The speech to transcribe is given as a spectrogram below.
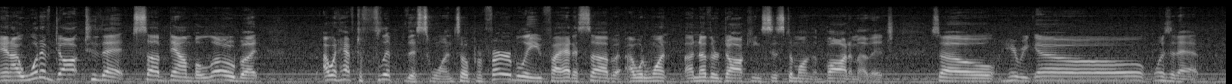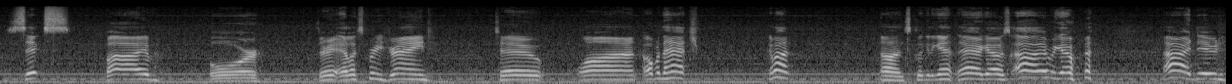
And I would have docked to that sub down below, but I would have to flip this one. So preferably, if I had a sub, I would want another docking system on the bottom of it. So here we go. What is it at? Six, five, four, three. It looks pretty drained. Two, one. Open the hatch. Come on. Oh, let's click it again. There it goes. Oh, there we go. All right, dude.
